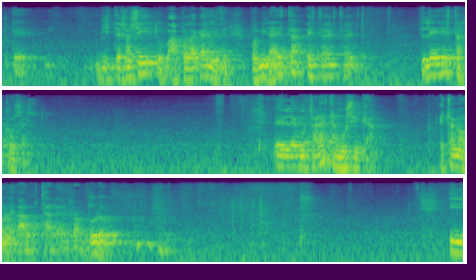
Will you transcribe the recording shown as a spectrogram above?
porque vistes así, tú vas por la calle y dices, pues mira, esta, esta, esta, esta. Lee estas cosas. Eh, le gustará esta música. Esta no le va a gustar el rock duro. Y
